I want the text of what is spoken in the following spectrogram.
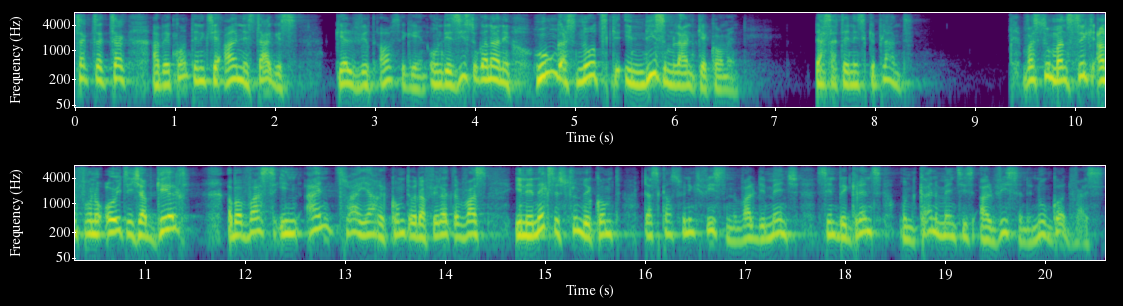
zack, zack, zack. Aber er konnte nichts sehen. Eines Tages, Geld wird ausgehen. Und es ist sogar eine Hungersnot in diesem Land gekommen. Das hat er nicht geplant. Was du, man sieht an von heute, ich habe Geld, aber was in ein, zwei Jahren kommt oder vielleicht was in der nächsten Stunde kommt, das kannst du nicht wissen, weil die Menschen sind begrenzt und kein Mensch ist allwissend, nur Gott weiß.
